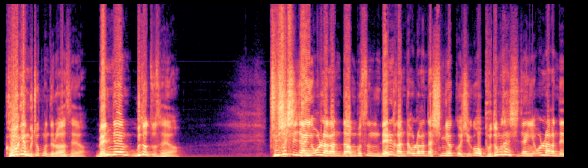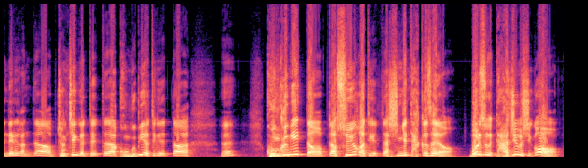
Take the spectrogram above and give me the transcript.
거기에 무조건 들어가세요 몇 년 묻어두세요 주식 시장이 올라간다, 무슨 내려간다, 올라간다 신경 끄시고 부동산 시장이 올라간다, 내려간다, 정책이 어떻게 됐다, 공급이 어떻게 됐다, 예? 공급이 있다, 없다, 수요가 어떻게 됐다 신경 다 끄세요. 머릿속에 다 지우시고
